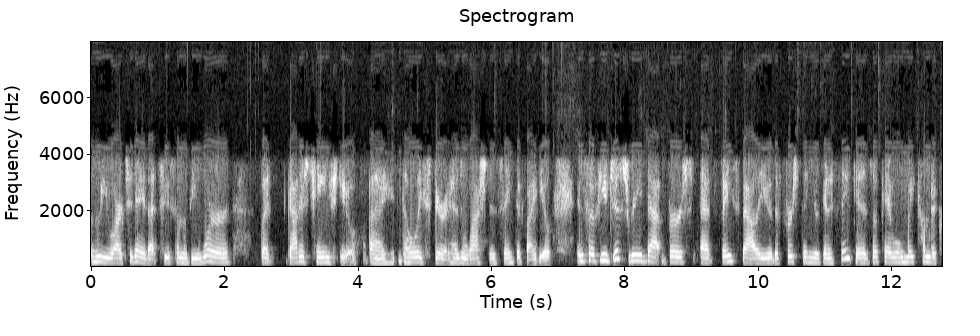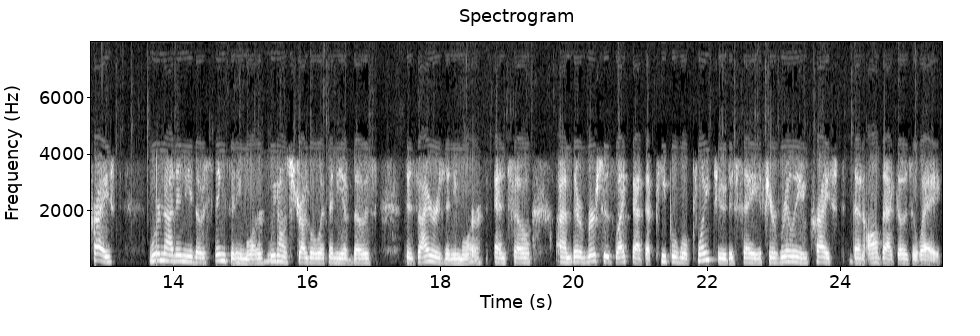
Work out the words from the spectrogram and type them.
who you are today. That's who some of you were. But God has changed you. Uh, the Holy Spirit has washed and sanctified you. And so if you just read that verse at face value, the first thing you're going to think is, okay, when we come to Christ, we're not any of those things anymore. We don't struggle with any of those desires anymore. And so um, there are verses like that that people will point to to say, if you're really in Christ, then all that goes away.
